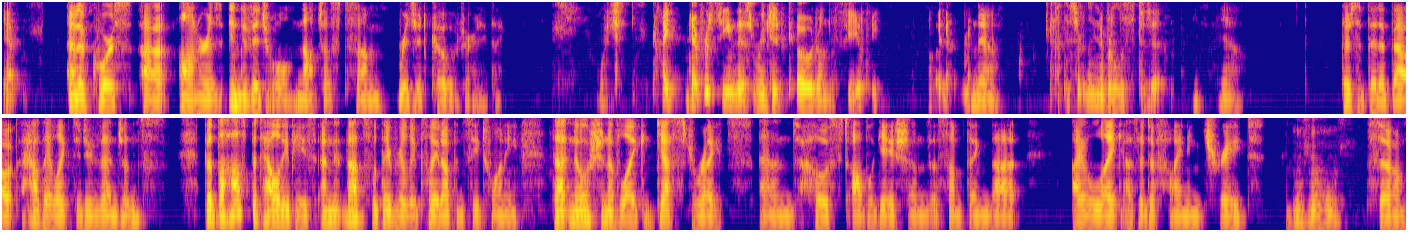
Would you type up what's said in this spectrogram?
Yeah. And of course, uh, honor is individual, not just some rigid code or anything. Which I'd never seen this rigid code on the ceiling. So I don't know. Yeah. They certainly never listed it. Yeah. There's a bit about how they like to do vengeance. But the hospitality piece, and that's what they've really played up in C20, that notion of like guest rights and host obligations is something that I like as a defining trait. Mm-hmm. So,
